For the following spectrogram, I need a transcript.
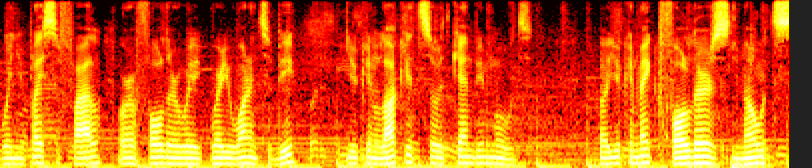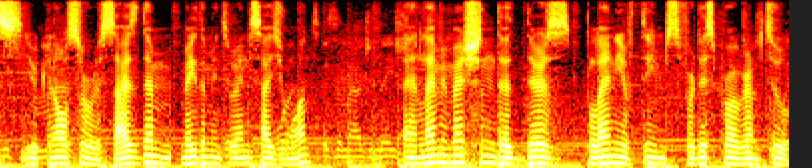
When you place a file or a folder where you want it to be, you can lock it so it can be moved. Uh, you can make folders, notes, you can also resize them, make them into any size you want. And let me mention that there's plenty of themes for this program too.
